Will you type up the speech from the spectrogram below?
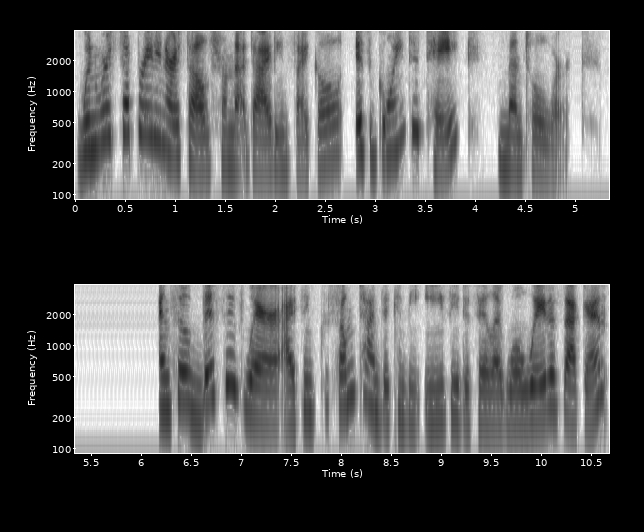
When we're separating ourselves from that dieting cycle, it's going to take mental work. And so this is where I think sometimes it can be easy to say, like, well, wait a second,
